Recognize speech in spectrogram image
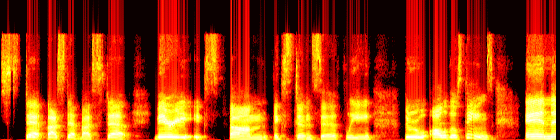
step by step by step, very ex um, extensively through all of those things. And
